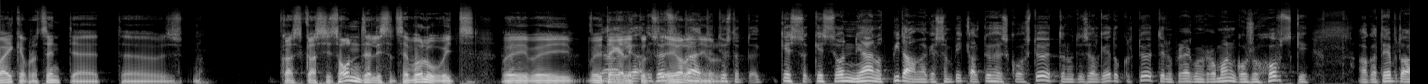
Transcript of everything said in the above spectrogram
väike protsent ja et noh kas, kas siis on see lihtsalt see võluvits või, või, või ja, tegelikult ja, ei ole nii hull? just, et kes, kes on jäänud pidama, kes on pikalt üheskoos töötanud ja seal ka edukalt töötanud, praegu on Roman Kožuhovski, aga teda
